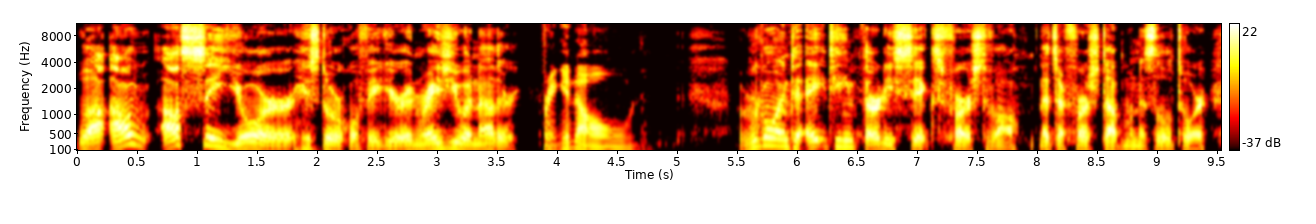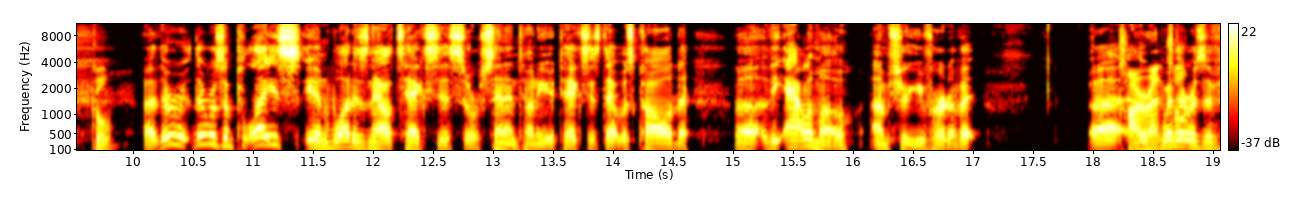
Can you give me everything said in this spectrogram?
Well, I'll I'll see your historical figure and raise you another. Bring it on. We're going to 1836 first of all. That's our first stop on this little tour. Cool. Uh, there, there was a place in what is now Texas or San Antonio, Texas, that was called uh, the Alamo. I'm sure you've heard of it. Uh, Car where there was a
